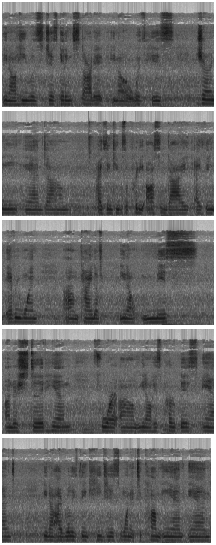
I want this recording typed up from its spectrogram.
you know, he was just getting started, you know, with his journey, and um, I think he was a pretty awesome guy. I think everyone um, kind of, you know, misunderstood him for um, you know his purpose. And you know I really think he just wanted to come in and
